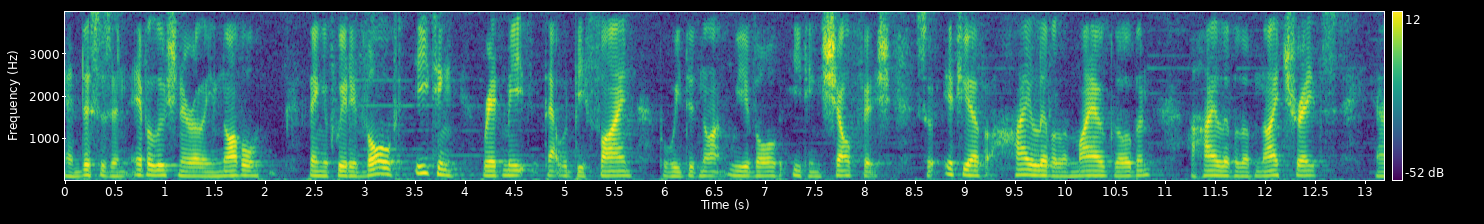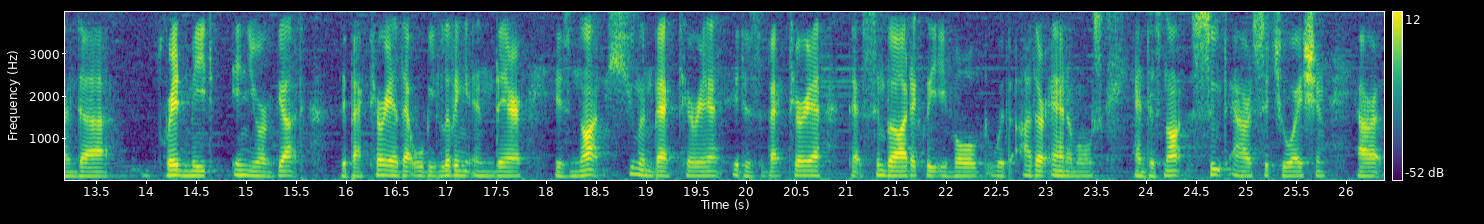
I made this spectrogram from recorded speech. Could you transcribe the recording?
And this is an evolutionarily novel thing. If we'd evolved eating red meat, that would be fine, but we did not. We evolved eating shellfish. So if you have a high level of myoglobin, a high level of nitrates, and uh, red meat in your gut, the bacteria that will be living in there is not human bacteria, it is a bacteria that symbiotically evolved with other animals and does not suit our situation. Our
